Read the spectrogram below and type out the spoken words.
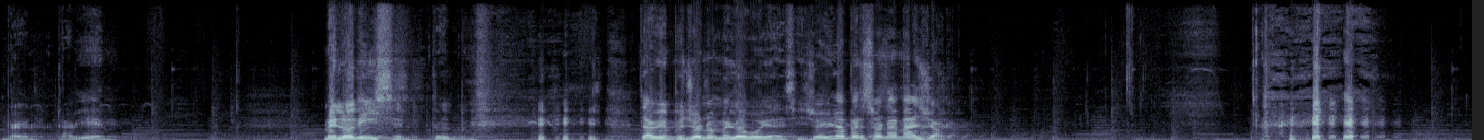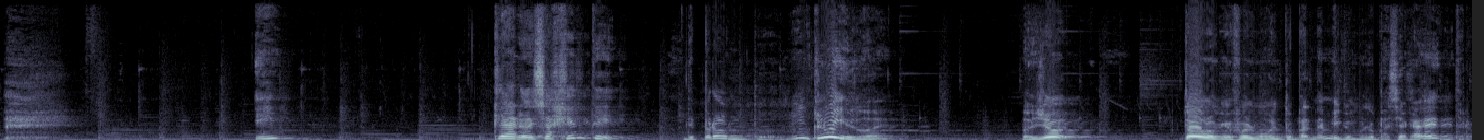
Bueno, está bien. Me lo dicen. está bien, pues yo no me lo voy a decir. Soy una persona mayor. y Claro, esa gente, de pronto, incluido, ¿eh? Pues yo, todo lo que fue el momento pandémico me lo pasé acá adentro.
